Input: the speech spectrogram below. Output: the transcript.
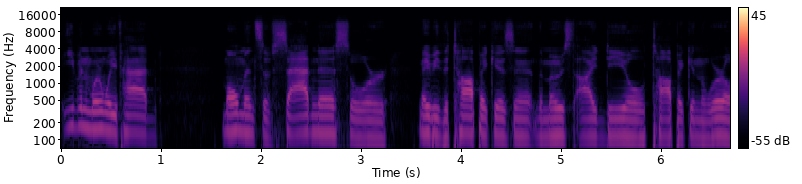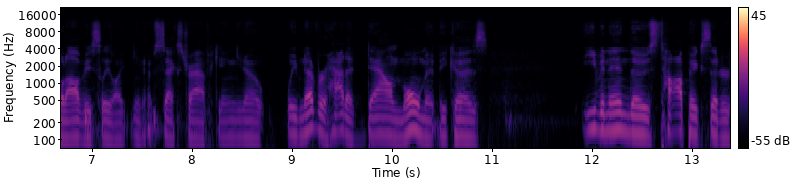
even when we've had moments of sadness or maybe the topic isn't the most ideal topic in the world obviously like you know sex trafficking you know we've never had a down moment because even in those topics that are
